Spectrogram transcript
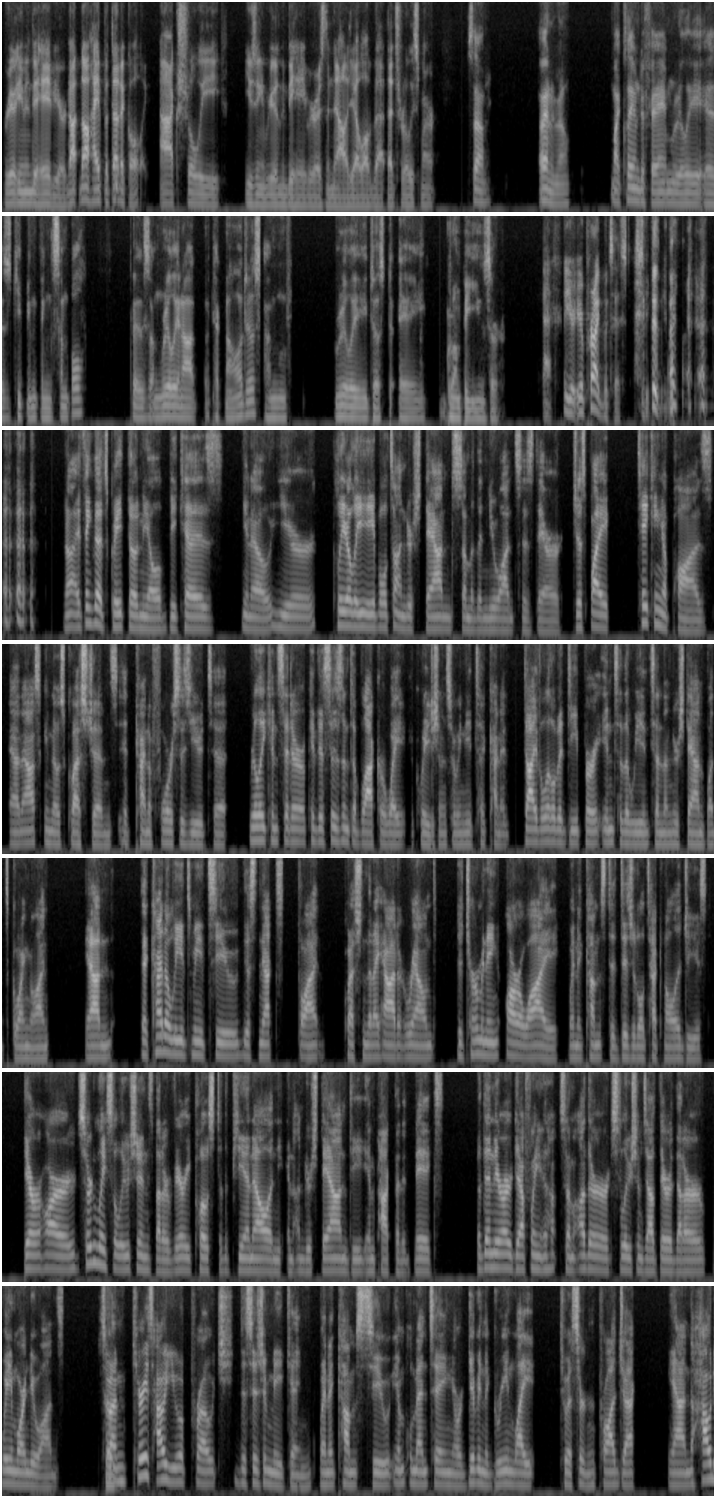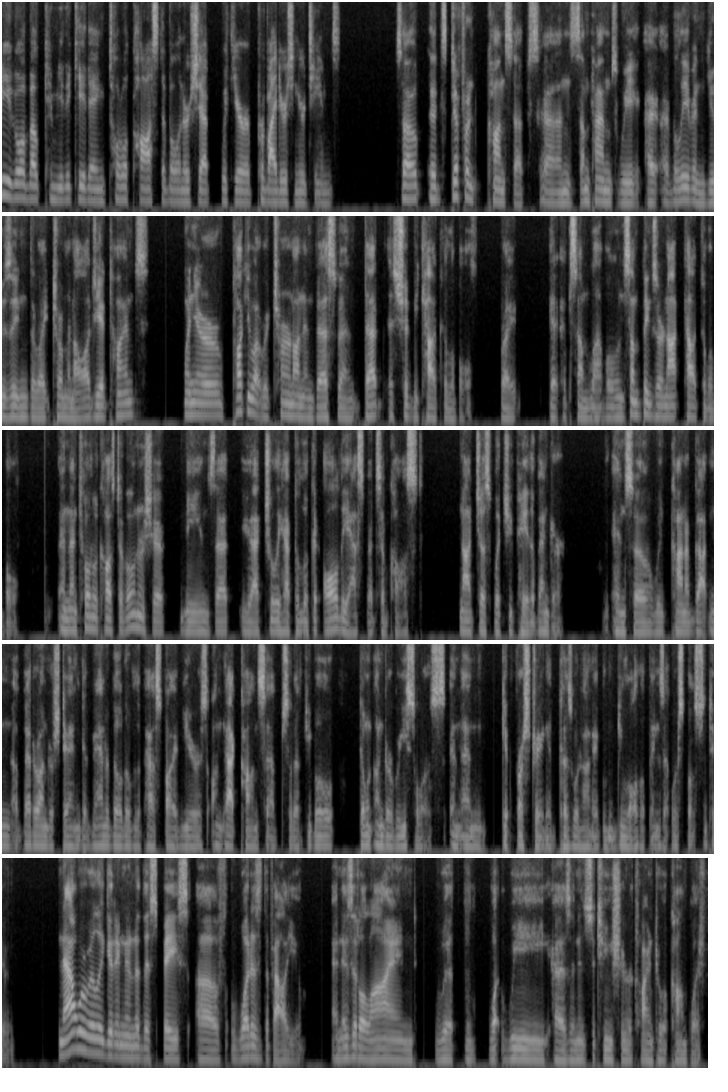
Real human behavior, not not hypothetical, like actually using real human behavior as an analogy. I love that. That's really smart. So I don't know. My claim to fame really is keeping things simple because I'm really not a technologist. I'm really just a grumpy user. You're, you're a pragmatist. No, I think that's great though, Neal, because you know you're clearly able to understand some of the nuances there just by taking a pause and asking those questions. It kind of forces you to really consider, okay, this isn't a black or white equation, so we need to kind of dive a little bit deeper into the weeds and understand what's going on. And that kind of leads me to this next thought question that I had around determining ROI when it comes to digital technologies there are certainly solutions that are very close to the PNL and you can understand the impact that it makes. But then there are definitely uh, some other solutions out there that are way more nuanced. So Sure. I'm curious how you approach decision making when it comes to implementing or giving the green light to a certain project. And how do you go about communicating total cost of ownership with your providers and your teams? So it's different concepts. And sometimes we, I, I believe in using the right terminology at times. When you're talking about return on investment, that it should be calculable, right? At, at some level. And some things are not calculable. And then total cost of ownership means that you actually have to look at all the aspects of cost, not just what you pay the vendor. And so we've kind of gotten a better understanding at Vanderbilt over the past five years on that concept so that people don't under resource and then get frustrated because we're not able to do all the things that we're supposed to do. Now we're really getting into this space of what is the value and is it aligned with what we as an institution are trying to accomplish?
